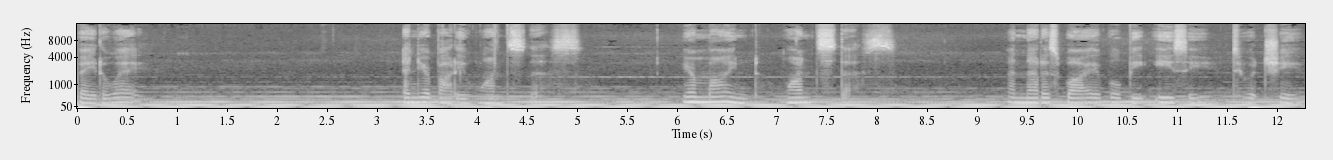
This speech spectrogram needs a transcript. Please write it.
fade away. And your body wants this. Your mind wants this. And that is why it will be easy to achieve.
